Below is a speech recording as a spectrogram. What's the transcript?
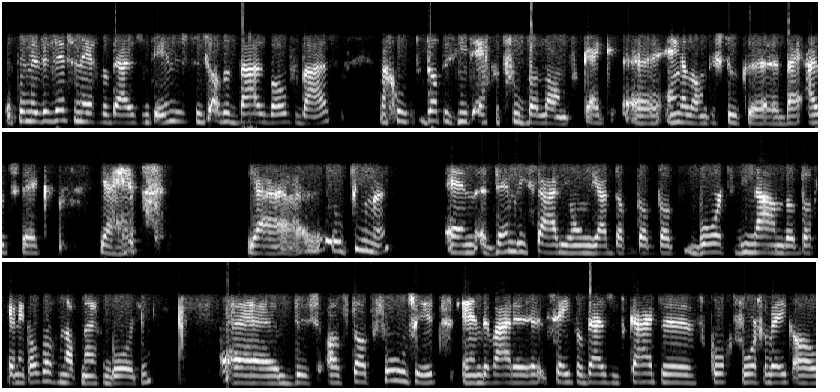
Daar kunnen er 96.000 in, dus het is altijd baas boven baas. Maar goed, dat is niet echt het voetballand. Kijk, eh, Engeland is natuurlijk eh, bij uitstek ja, het ja, ultieme. En het Wembley Stadion, ja, dat, dat, dat woord, die naam, dat, dat ken ik ook al vanaf mijn geboorte. Eh, dus als dat vol zit en er waren 70.000 kaarten verkocht vorige week al,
